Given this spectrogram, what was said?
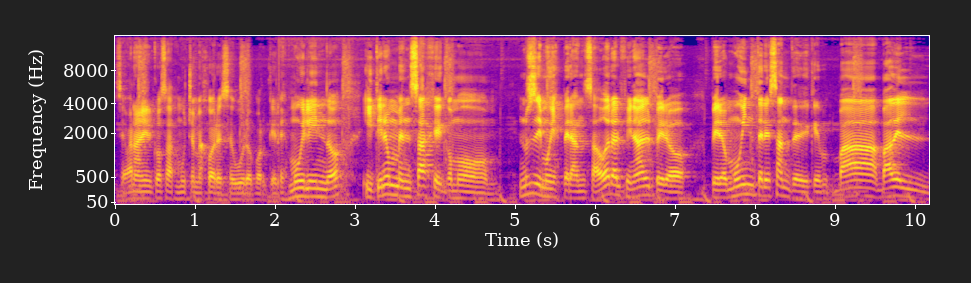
se van a venir cosas mucho mejores seguro, porque es muy lindo y tiene un mensaje como, no sé si muy esperanzador al final, pero, pero muy interesante, de que va, va del,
